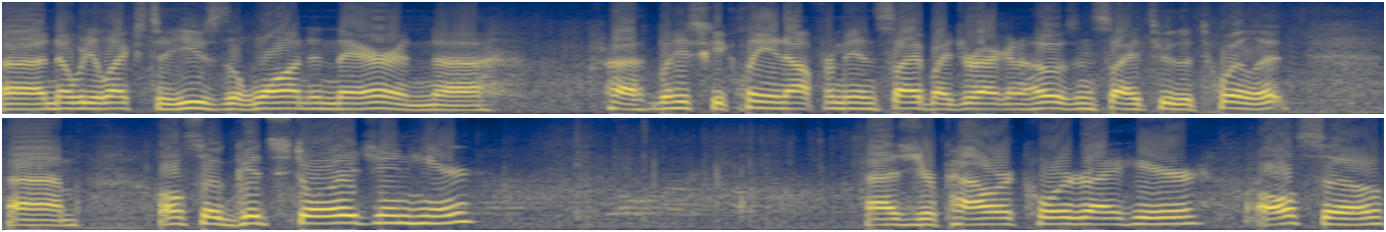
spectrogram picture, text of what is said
Uh, nobody likes to use the wand in there and uh, basically clean it out from the inside by dragging a hose inside through the toilet. Um, also good storage in here has your power cord right here. Also,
